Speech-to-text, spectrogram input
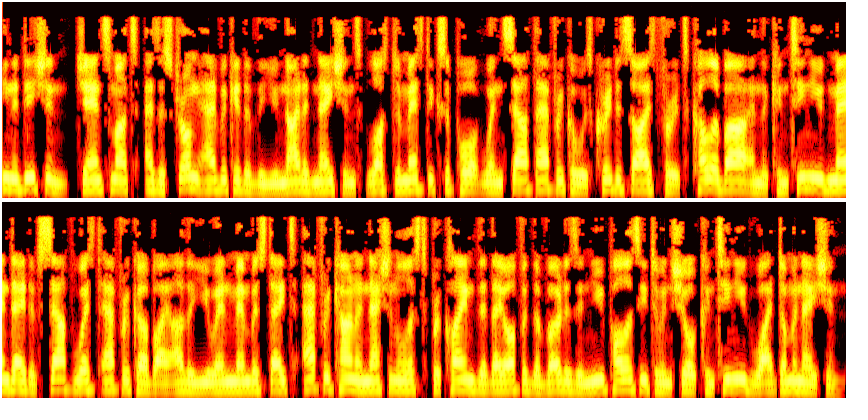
In addition, Jan Smuts, as a strong advocate of the United Nations, lost domestic support when South Africa was criticized for its color bar and the continued mandate of Southwest Africa by other UN member states. Afrikaner nationalists proclaimed that they offered the voters a new policy to ensure continued white domination.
